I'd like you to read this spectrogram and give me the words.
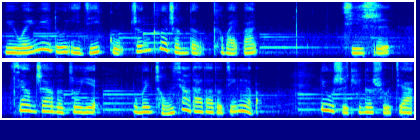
语文阅读以及古筝课程等课外班。其实。像这样的作业，我们从小到大都经历了吧？六十天的暑假，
